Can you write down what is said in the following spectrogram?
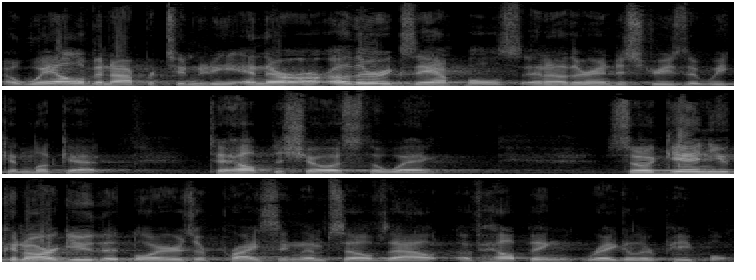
a whale of an opportunity, and there are other examples in other industries that we can look at to help to show us the way. So again, you can argue that lawyers are pricing themselves out of helping regular people.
